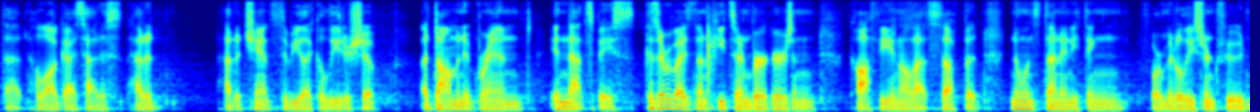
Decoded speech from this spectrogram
that Halal Guys had a had a had a chance to be like a leadership, a dominant brand in that space because everybody's done pizza and burgers and coffee and all that stuff, but no one's done anything for Middle Eastern food,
